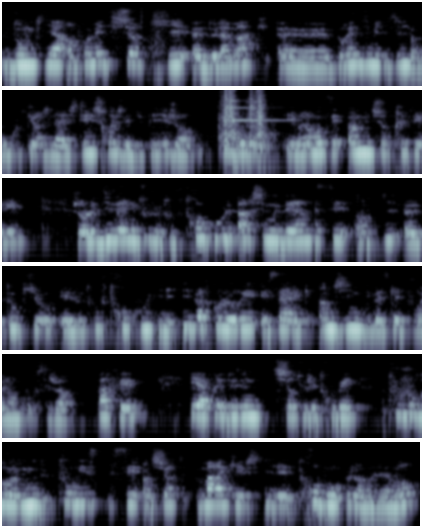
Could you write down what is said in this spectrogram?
Donc il y a un premier t-shirt qui est euh, de la marque euh, Brandy Melville. Gros coup de cœur, je l'ai acheté. Je crois que je l'ai dû payer genre 1 Et vraiment c'est un de mes t-shirts préférés. Genre le design et tout, je le trouve trop cool, archi moderne. C'est style euh, Tokyo et je trouve trop cool. Il est hyper coloré et ça avec un jean, des baskets pour aller en cours, c'est genre parfait. Et après, deuxième t-shirt que j'ai trouvé, toujours dans le mood touriste, c'est un t-shirt Marrakech. Il est trop beau, genre vraiment,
